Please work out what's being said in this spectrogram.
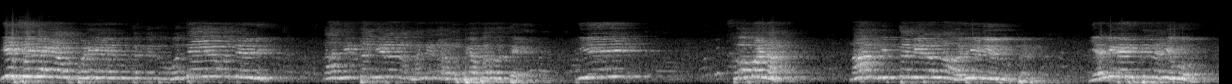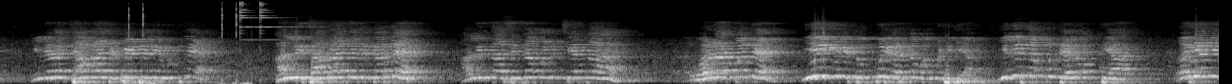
ಈ ಜಿಲ್ಲೆಗೆ ಅವ್ರ ಕೊಡುಗೆ ಬರುತ್ತೆ ಈ ಸೋಮಣ್ಣ, ನಾನು ನಿಂತ ನೀರನ್ನ ಅಡಿಯಲ್ಲಿ ಇರುತ್ತಾರೆ ಎಲ್ಲಿ ಹರಿತೀರ ನೀವು? ಇಲ್ಲಿನ ಚಾಮರಾಜಪೇಟೆಯಲ್ಲಿ ಹುಟ್ಟಿದೆ. ಅಲ್ಲಿ ಚಾಮರಾಜನ ಕರೆದೆ, ಅಲ್ಲಿಂದ ಸಿದ್ದಮಣಚಿಯನ್ನ ಒಳಗೆ ಬಂದೆ. ಈಗ ಇಲ್ಲಿ ತುಮಕೂರಿಗೆ ಹರ್ಕೊಂಡು ಬಂದ್ಬಿಟ್ಟಿದ್ಯಾ ಇಲ್ಲಿಂದ ಮುಂದೆ ಎಲ್ಲಿ ಹೋಗ್ತೀಯಾ? ಅರಿಯಲ್ಲಿ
